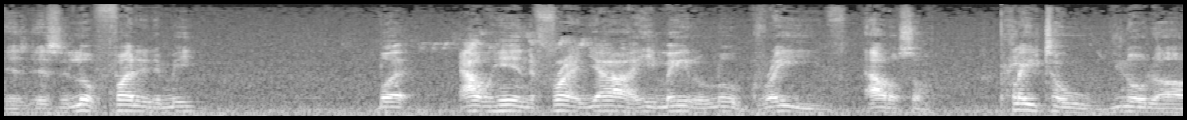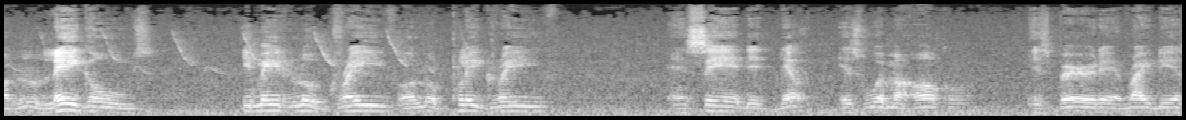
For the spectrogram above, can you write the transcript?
it's it's a little funny to me, but out here in the front yard, he made a little grave out of some Play-Doh, you know, the uh, little Legos. He made a little grave, a little play grave, and said that that is where my uncle is buried at right there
